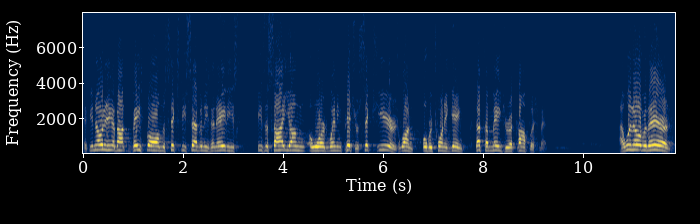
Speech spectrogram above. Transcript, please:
If you know anything about baseball in the 60s, 70s, and 80s, he's a Cy Young Award winning pitcher. Six years, won over 20 games. That's a major accomplishment. I went over there,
